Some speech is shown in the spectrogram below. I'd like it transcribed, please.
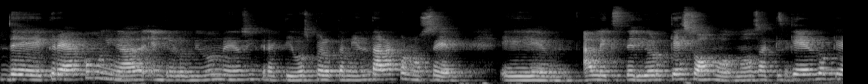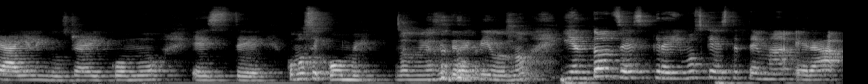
de crear comunidad entre los mismos medios interactivos, pero también dar a conocer eh, al exterior qué somos, ¿no? O sea, qué, qué, es lo que hay en la industria y cómo, este, cómo se come los medios interactivos, ¿no? Y entonces creímos que este tema era,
